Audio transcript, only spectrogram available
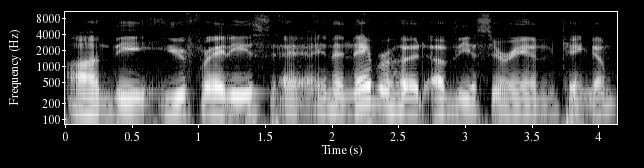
on the Euphrates, uh, in the neighborhood of the Assyrian kingdom.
